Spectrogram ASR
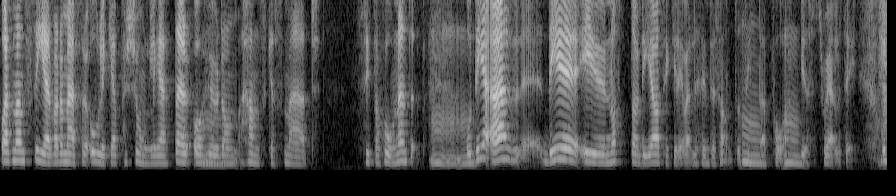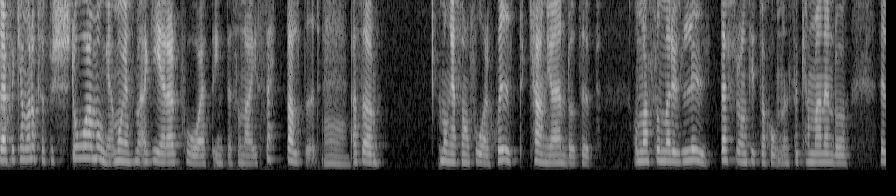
och att man ser vad de är för olika personligheter och hur de handskas med situationen typ. Och det är, det är ju något av det jag tycker är väldigt intressant att titta på just reality. Och därför kan man också förstå många, många som agerar på ett inte så nice sätt alltid. Alltså, många som får skit kan ju ändå typ, om man zoomar ut lite från situationen så kan man ändå eh,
